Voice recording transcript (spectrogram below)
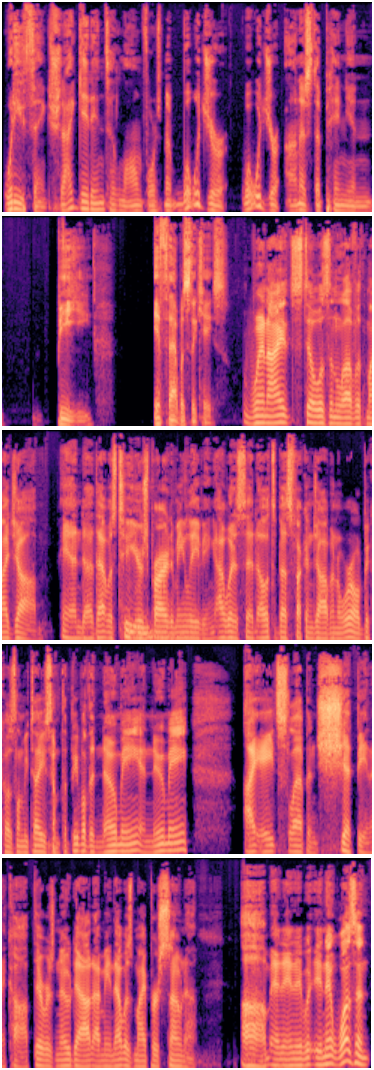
What do you think? Should I get into law enforcement? What would your what would your honest opinion be if that was the case? When I still was in love with my job, and uh, that was 2 mm-hmm. years prior to me leaving, I would have said, "Oh, it's the best fucking job in the world." Because let me tell you something: people that know me and knew me, I ate, slept, and shit being a cop. There was no doubt. I mean, that was my persona, um, and and it and it wasn't.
